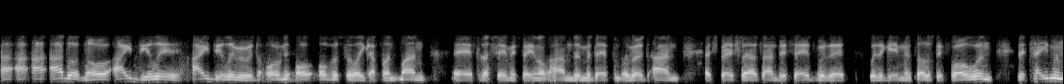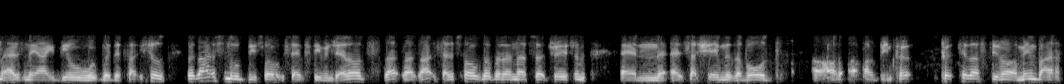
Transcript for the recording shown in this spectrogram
I, I I don't know. Ideally, ideally we would obviously like a front man uh, for the semi final at Hampden. We definitely would, and especially as Andy said with the with the game on Thursday following, the timing isn't the ideal with, with the fixtures. But that's nobody's fault except Steven Gerrard. That, that that's his fault that we're in that situation, and it's a shame that the board are being put put to this. Do you know what I mean? But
